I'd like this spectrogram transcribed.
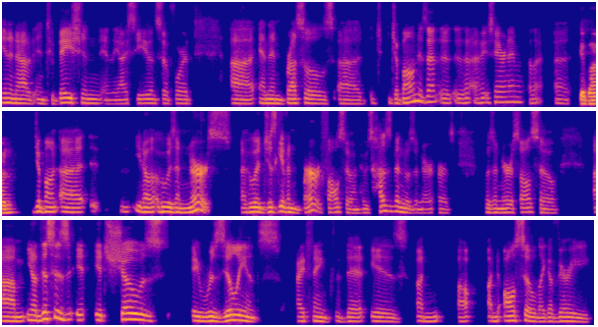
in and out of intubation in the icu and so forth uh, and then brussels uh, jabon is that, is that how you say her name? Uh, jabon. Jabon you know, who was a nurse uh, who had just given birth also, and whose husband was a nurse was a nurse also. Um, you know, this is it. It shows a resilience, I think, that is an, uh, an also like a very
